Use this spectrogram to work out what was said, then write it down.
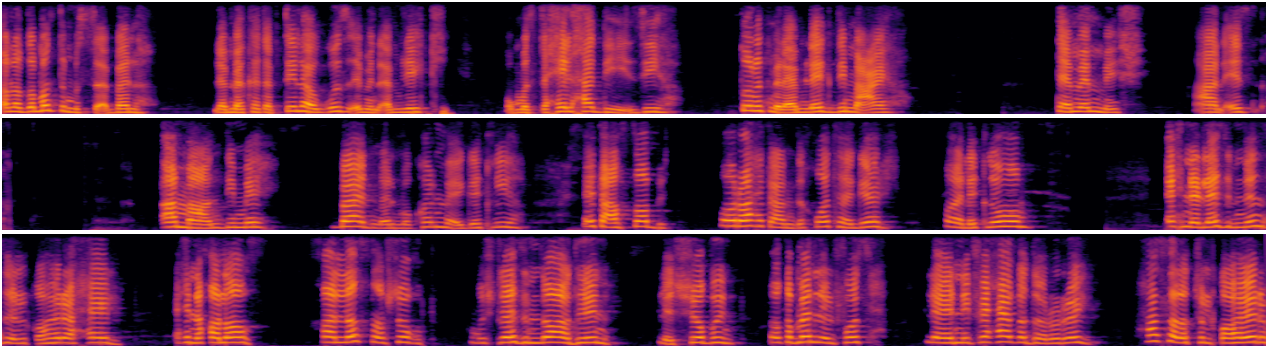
أنا ضمنت مستقبلها. لما كتبت لها جزء من أملاكي ومستحيل حد يأذيها. طلت من الأملاك دي معاها. تمام ماشي. عن إذنك. أما عندي ماهي بعد ما المكالمة إجت ليها اتعصبت وراحت عند إخواتها جري وقالت لهم إحنا لازم ننزل القاهرة حالا. إحنا خلاص خلصنا شغل. مش لازم نقعد هنا. للشوبينج وكمان للفسحة. لأن في حاجة ضرورية حصلت في القاهرة.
